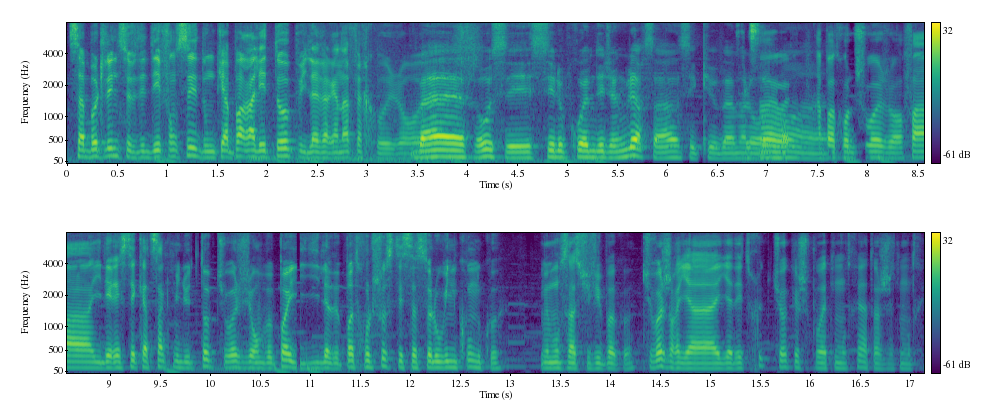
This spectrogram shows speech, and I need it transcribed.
sa botlane se faisait défoncer, donc à part aller top, il avait rien à faire, quoi. Genre, euh, Bah, frérot, c'est c'est le problème des junglers, ça. hein, C'est que, bah, malheureusement. ouais. euh, T'as pas trop le choix, genre. Enfin, il est resté 4-5 minutes top, tu vois, je lui en veux pas, il, il avait pas trop le choix, c'était sa solo win con, quoi. Mais bon, ça suffit pas, quoi. Tu vois, genre, il y a, il y a des trucs, tu vois, que je pourrais te montrer. Attends, je vais te montrer.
